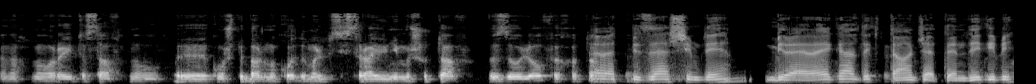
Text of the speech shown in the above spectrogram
אנחנו הרי התאספנו, כמו שדיברנו קודם, על בסיס רעיוני משותף, וזה לא הופך אותנו. Evet, bizler şimdi bir araya geldik. Daha önce dendiği gibi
